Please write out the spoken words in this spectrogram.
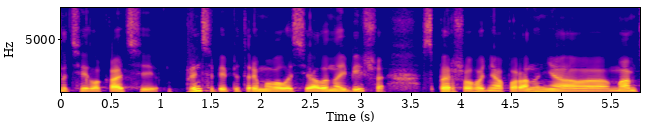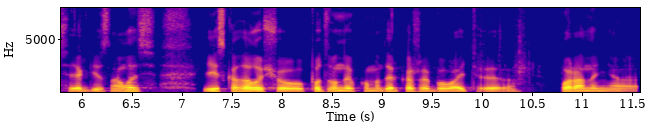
на цій локації. В принципі, підтримувалися, але найбільше з першого дня поранення мамця як дізналась, і сказали, що подзвонив командир, каже, бувають. е, Поранення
